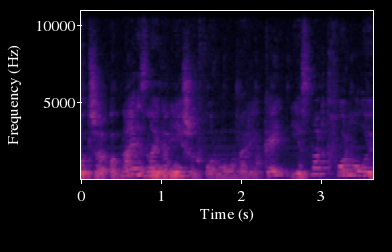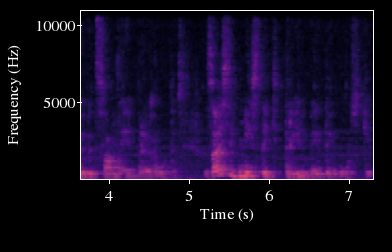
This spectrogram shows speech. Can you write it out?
Отже, одна із найдавніших формул Mary Kay є смарт-формулою від самої природи. Засіб містить три види восків.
